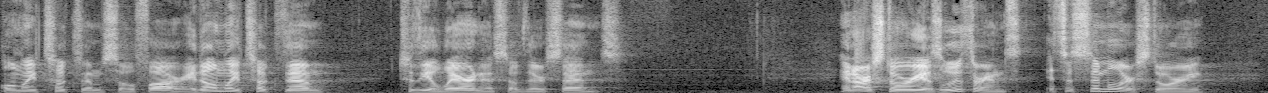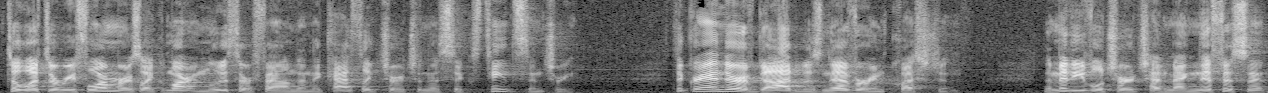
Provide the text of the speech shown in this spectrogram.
only took them so far, it only took them to the awareness of their sins. In our story as Lutherans, it's a similar story to what the reformers like Martin Luther found in the Catholic Church in the 16th century. The grandeur of God was never in question. The medieval church had magnificent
